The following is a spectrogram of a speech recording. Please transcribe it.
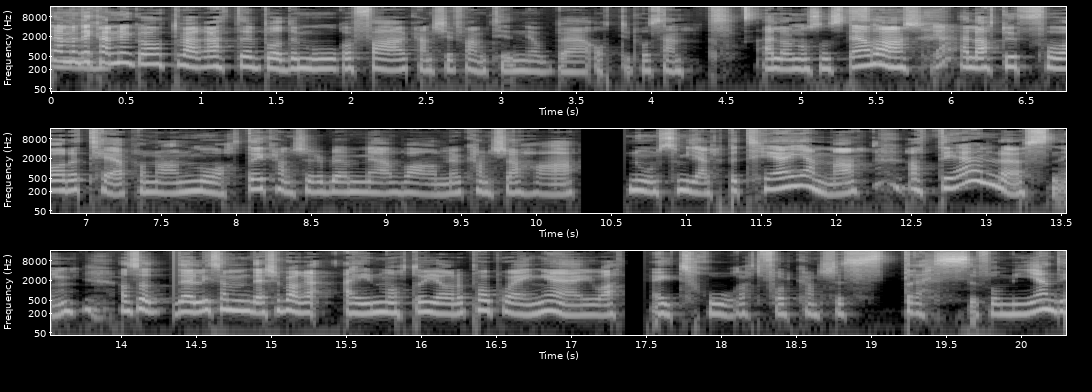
Ja, men det kan jo godt være at eh, både mor og far kanskje i fremtiden jobber 80% eller noe sånt sted, da. Ja. Eller at du får det til på en annen måte. Kanskje det blir mer vanlig å kanskje ha noen som hjelper til hjemme. At det er en løsning. Altså, det, er liksom, det er ikke bare én måte å gjøre det på. Poenget er jo at jeg tror at folk kanskje stresser for mye. De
